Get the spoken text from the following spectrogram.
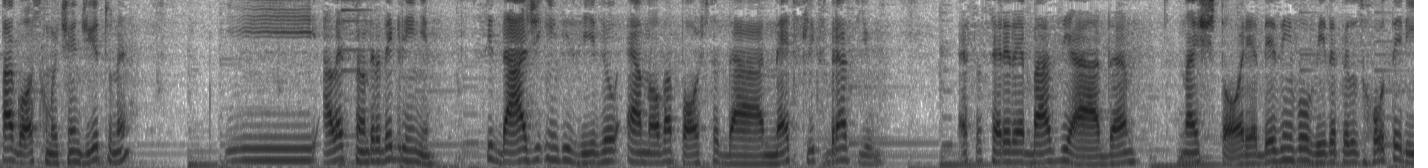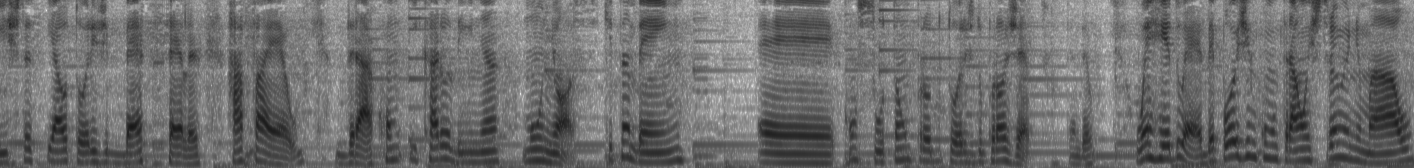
Pagos, como eu tinha dito, né? E Alessandra Degrini. Cidade Invisível é a nova aposta da Netflix Brasil. Essa série é baseada na história desenvolvida pelos roteiristas e autores de best-seller Rafael Dracon e Carolina Munhoz, que também é, consultam produtores do projeto, entendeu? O enredo é: depois de encontrar um estranho animal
